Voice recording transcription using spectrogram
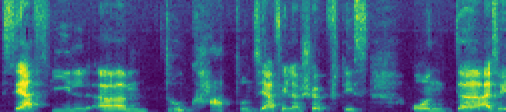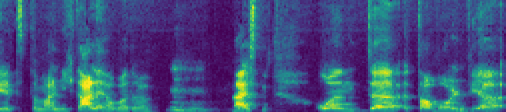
sehr viel ähm, Druck hat und sehr viel erschöpft ist. Und äh, also jetzt einmal nicht alle, aber der mhm. meisten. Und äh, da wollen wir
